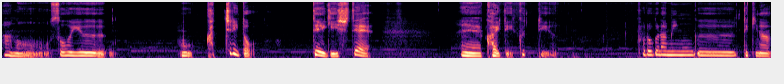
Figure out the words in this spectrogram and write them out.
あのそういうもうかっちりと定義して、えー、書いていくっていうプログラミング的な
